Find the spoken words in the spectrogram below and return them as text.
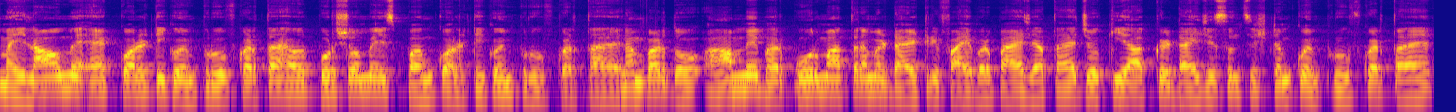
महिलाओं में एग क्वालिटी को इम्प्रूव करता है और पुरुषों में स्पर्म क्वालिटी को इम्प्रूव करता है। नंबर दो, आम में भरपूर मात्रा में डाइट्री फाइबर पाया जाता है, जो कि आपके डाइजेशन सिस्टम को इम्प्रूव करता है।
